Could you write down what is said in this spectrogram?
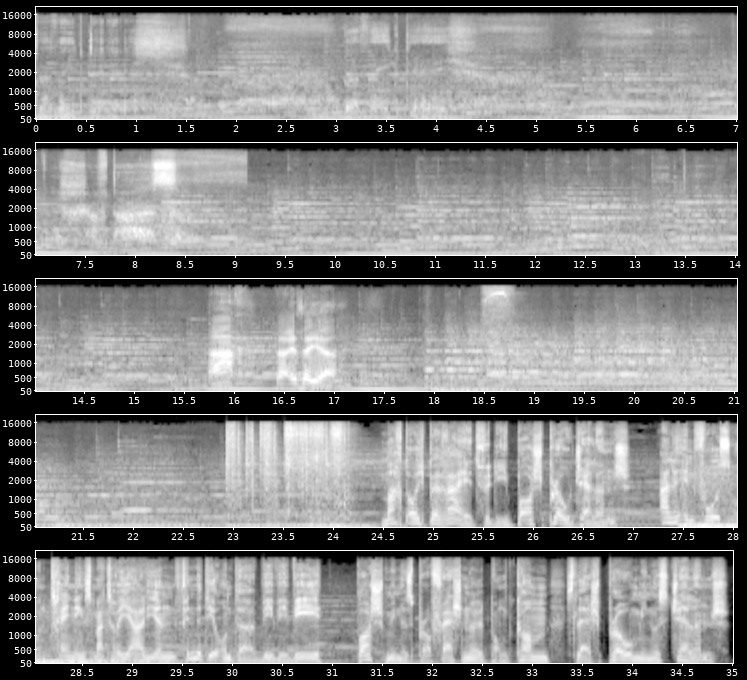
Beweg dich. Beweg dich. Ich schaff das. Ach, da ist er ja. Macht euch bereit für die Bosch Pro Challenge. Alle Infos und Trainingsmaterialien findet ihr unter www.bosch-professional.com/pro-challenge.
